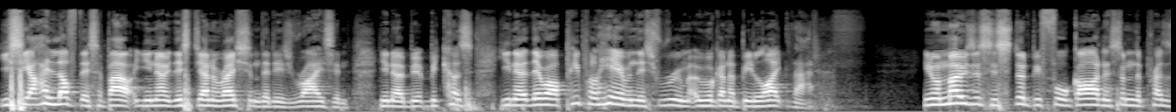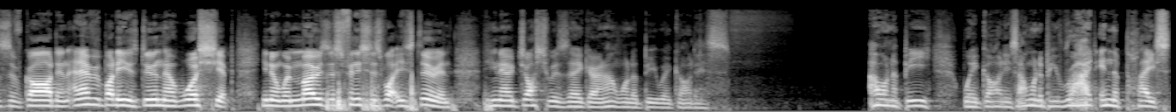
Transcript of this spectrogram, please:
You see, I love this about, you know, this generation that is rising, you know, because, you know, there are people here in this room who are going to be like that. You know, Moses is stood before God and stood in the presence of God, and, and everybody is doing their worship. You know, when Moses finishes what he's doing, you know, Joshua's there going, I want to be where God is. I want to be where God is. I want to be right in the place,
